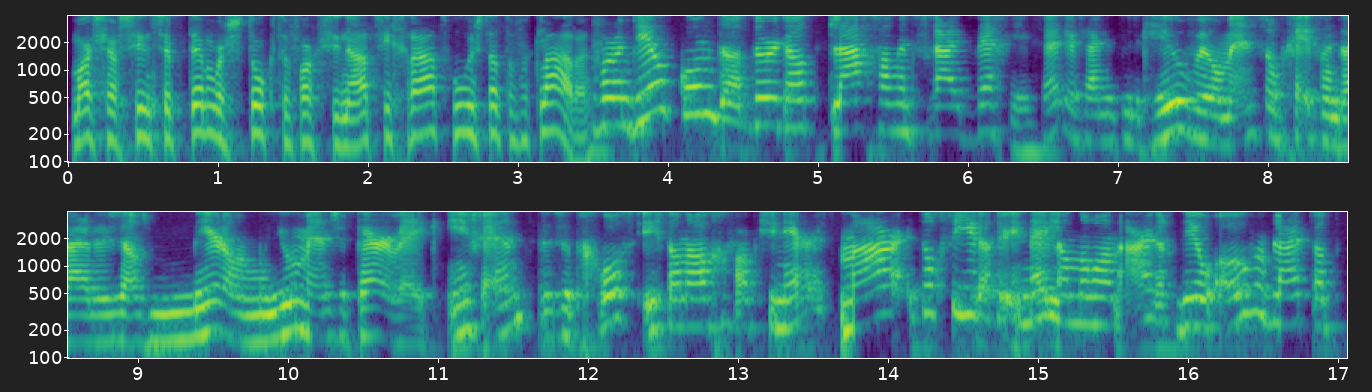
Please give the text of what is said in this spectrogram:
Marcia, sinds september stokt de vaccinatiegraad. Hoe is dat te verklaren? Voor een deel komt dat doordat laaghangend fruit weg is. Hè. Er zijn natuurlijk heel veel mensen. Op een gegeven moment waren er zelfs meer dan een miljoen mensen per week ingeënt. Dus het gros is dan al gevaccineerd. Maar toch zie je dat er in Nederland nog wel een aardig deel overblijft dat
